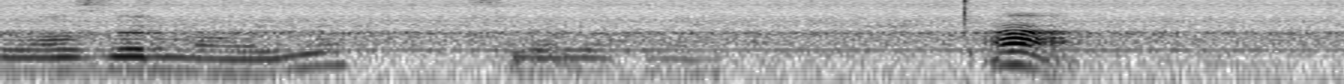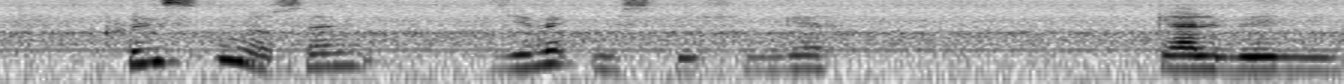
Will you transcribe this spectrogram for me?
Boğazlarım ağrıyor. Kusura bakmayın. Aa. Kristino sen yemek mi istiyorsun? Gel. Gel vereyim.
